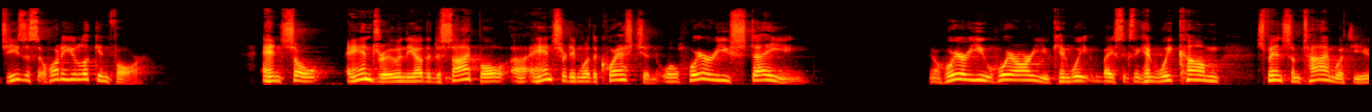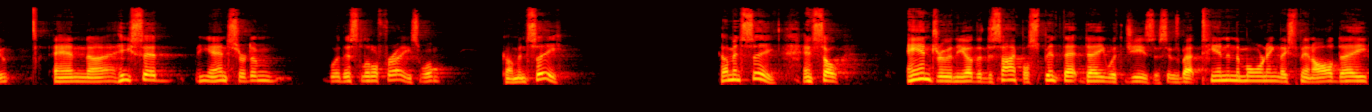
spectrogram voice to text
Jesus said, What are you looking for? And so Andrew and the other disciple uh, answered him with a question Well, where are you staying? You know, where are you? Where are you? Can we basically can we come spend some time with you? And uh, he said, he answered them with this little phrase Well, come and see. Come and see. And so Andrew and the other disciples spent that day with Jesus. It was about 10 in the morning. They spent all day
